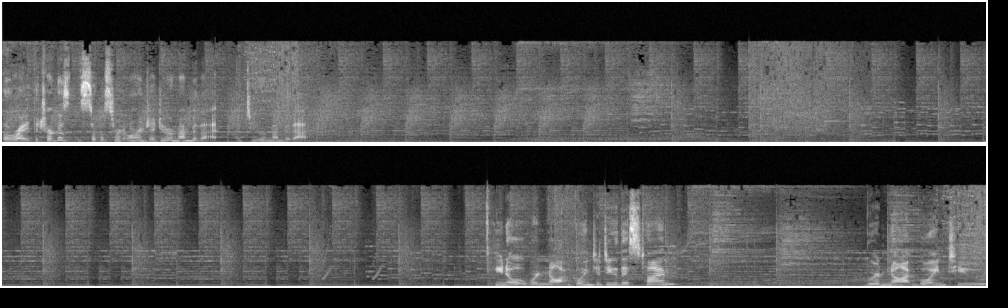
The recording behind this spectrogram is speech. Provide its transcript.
Oh, right. The circles, the circles turn orange. I do remember that. I do remember that. You know what we're not going to do this time? We're not going to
